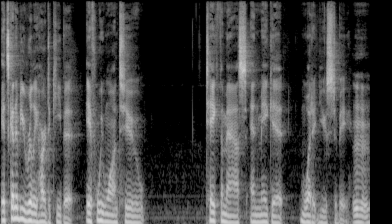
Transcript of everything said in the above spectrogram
it's going to be really hard to keep it if we want to take the mass and make it what it used to be. Mm-hmm.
